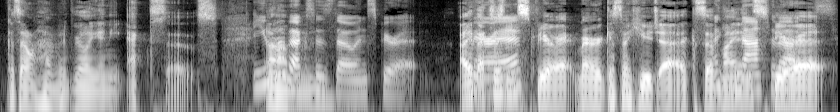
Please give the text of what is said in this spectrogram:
because i don't have really any exes You have um, exes though in spirit. i have exes in spirit merrick is a huge ex of mine in spirit ex.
